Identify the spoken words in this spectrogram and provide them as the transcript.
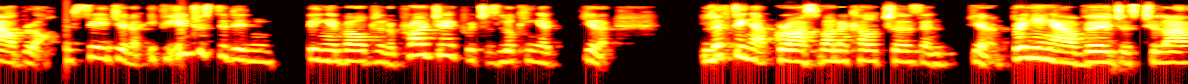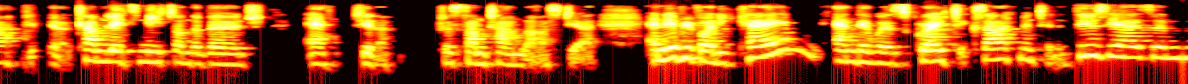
our block and said, you know, if you're interested in being involved in a project which is looking at, you know, lifting up grass monocultures and, you know, bringing our verges to life, you know, come let's meet on the verge at, you know, it was sometime last year. And everybody came and there was great excitement and enthusiasm.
